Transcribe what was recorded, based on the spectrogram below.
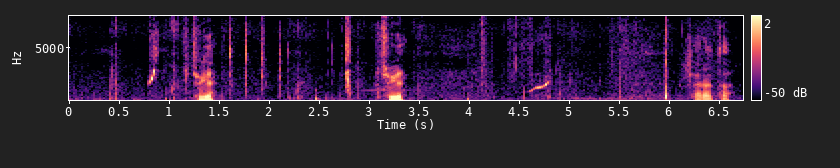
Şu gel. Şu gel. Kerata.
